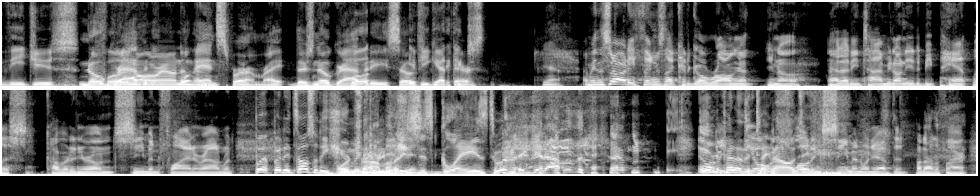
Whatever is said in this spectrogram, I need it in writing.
v juice, No floating gravity all around, well, and, then, and sperm, right? There's no gravity, Well, so if you get it could there. yeah. I mean, there's already things that could go wrong at you know at any time. You don't need to be pantless, covered in your own semen, flying around. When but but it's also the human Everybody's condition. just glazed when they get out of the ship. you don't wanna be Independent of the dealing with technology. floating semen when you have to put out a fire.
